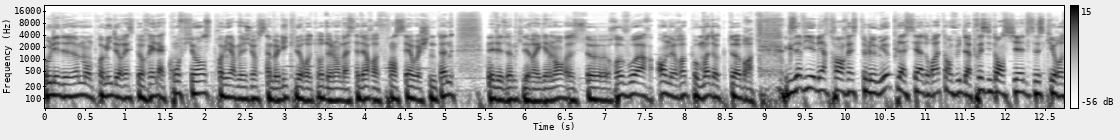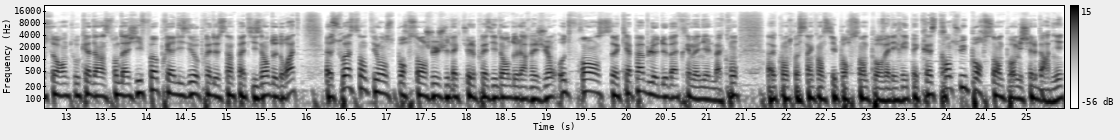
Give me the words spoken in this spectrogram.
où les deux hommes ont promis de restaurer la confiance. Première mesure symbolique, le retour de l'ambassadeur français à Washington. Les deux hommes qui devraient également euh, se revoir en Europe au mois d'octobre. Xavier Bertrand reste le mieux placé à droite en vue de la présidentielle. C'est ce qui ressort en tout cas d'un sondage IFOP réalisé auprès de sympathisants de droite. 71% jugent l'actuel président de la région Hauts-de-France capable de battre Emmanuel Macron euh, contre 56% pour Valérie Pécresse, 38% pour Michel Barnier.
